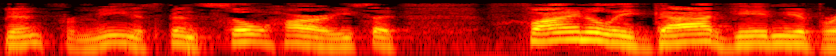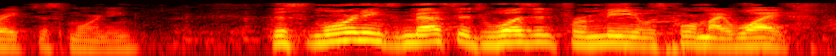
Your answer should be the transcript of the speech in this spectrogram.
been for me, and it's been so hard. He said, Finally, God gave me a break this morning. This morning's message wasn't for me, it was for my wife.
